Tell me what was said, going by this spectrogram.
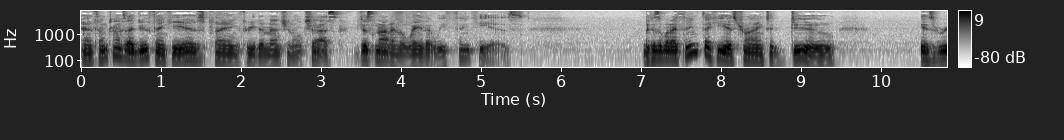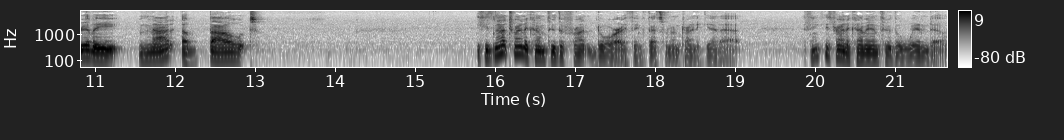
and sometimes I do think he is playing three dimensional chess, just not in the way that we think he is. Because what I think that he is trying to do is really not about. He's not trying to come through the front door, I think that's what I'm trying to get at. I think he's trying to come in through the window.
